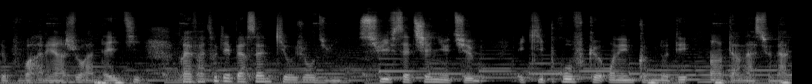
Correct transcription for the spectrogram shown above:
de pouvoir aller un jour à Tahiti. Bref, à toutes les personnes qui aujourd'hui suivent cette chaîne YouTube et qui prouvent qu'on est une communauté internationale.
